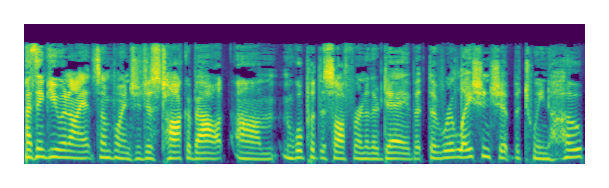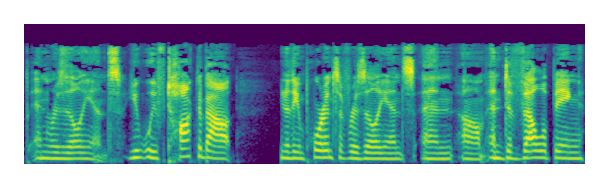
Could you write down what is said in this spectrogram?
I think you and I at some point should just talk about, um, we'll put this off for another day, but the relationship between hope and resilience. You, we've talked about you know the importance of resilience and um, and developing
